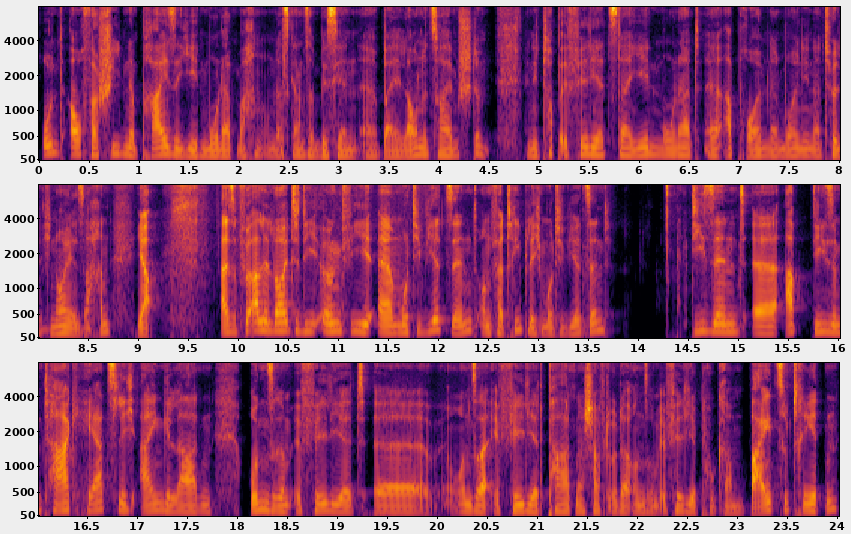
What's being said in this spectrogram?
und auch verschiedene Preise jeden Monat machen, um das Ganze ein bisschen äh, bei Laune zu haben. Stimmt. Wenn die Top-Affiliates da jeden Monat äh, abräumen, dann wollen die natürlich neue Sachen. Ja. Also für alle Leute, die irgendwie äh, motiviert sind und vertrieblich motiviert sind, die sind äh, ab diesem Tag herzlich eingeladen, unserem Affiliate, äh, unserer Affiliate-Partnerschaft oder unserem Affiliate-Programm beizutreten.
